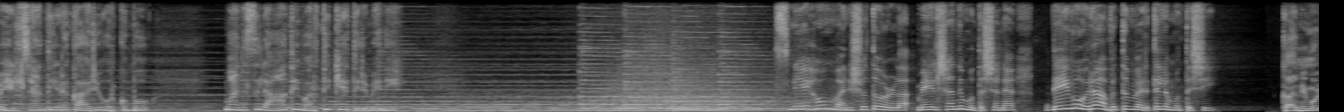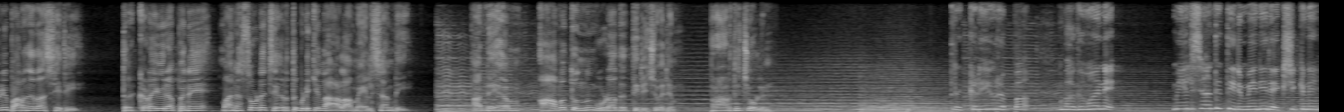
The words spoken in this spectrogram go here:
മേൽശാന്തിയുടെ കാര്യം ഓർക്കുമ്പോ മനസ്സിൽ ആദ്യം വർദ്ധിക്കുക തിരുമേനി. സ്നേഹവും മനുഷ്യത്വമുള്ള മേൽശാന്തി മുത്തശ്ശന് ദൈവം ഒരു അബദ്ധം വരുത്തില്ല മുത്തശ്ശി. കനിമൊഴി പറഞ്ഞതാ ശരി. തൃക്കടയൂരപ്പനെ മനസ്സോടെ ചേർത്ത് പിടിക്കുന്ന ആളാ മേൽശാന്തി. അദ്ദേഹം ആപത്തൊന്നും കൂടാതെ തിരിച്ചു വരും. പ്രാർത്ഥിച്ചോളിൻ. തൃക്കടയൂരപ്പ ഭഗവാനെ മേൽശാന്തി തിരുമേനി രക്ഷിക്കണേ.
